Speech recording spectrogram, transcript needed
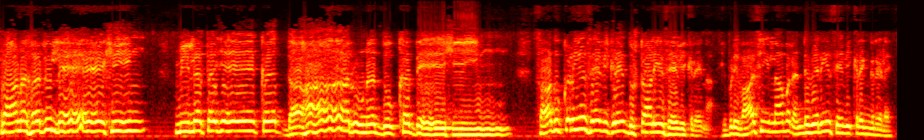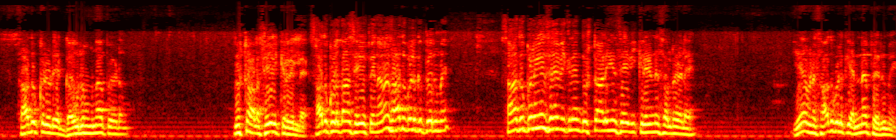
ప్రాణహరులేహి மிலத ஏக தாருண துக்க தேகி சாதுக்களையும் சேவிக்கிறேன் துஷ்டாலையும் சேவிக்கிறேன். இப்படி வாசி இல்லாம ரெண்டு பேரையும் சேவிக்கிறேங்கிறே சாதுக்களுடைய கௌரவம்னா போயிடும். துஷ்டால சேவிக்கிறது இல்ல சாதுக்களை தான் சேவிப்பேன். சாதுக்களுக்கு பெருமை. சாதுக்களையும் சேவிக்கிறேன் துஷ்டாலையும் சேவிக்கிறேன்னு சொல்றேன் ஏன் அவன சாதுக்களுக்கு என்ன பெருமை?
